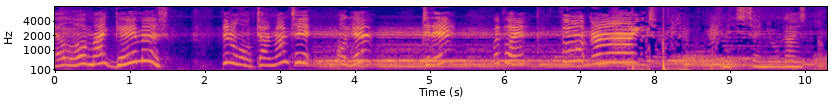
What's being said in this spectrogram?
Hello, my gamers! Been a long time, hasn't it? Oh, yeah? Today, we're playing Fortnite! Let's turn you guys up.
